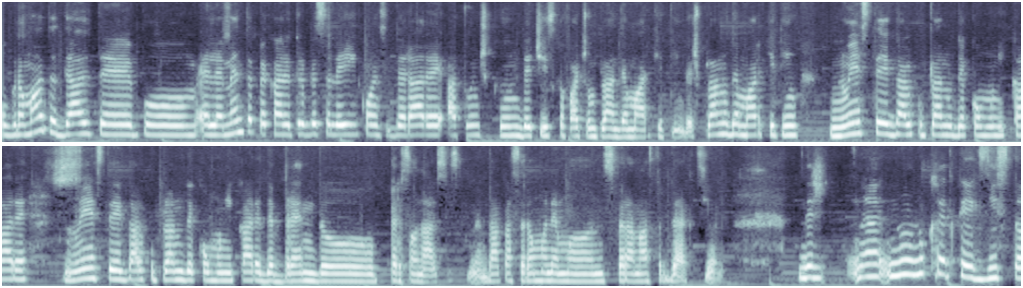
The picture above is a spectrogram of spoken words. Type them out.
o grămadă de alte uh, elemente pe care trebuie să le iei în considerare atunci când decizi că faci un plan de marketing. Deci planul de marketing nu este egal cu planul de comunicare, nu este egal cu planul de comunicare de brand uh, personal, să spunem, dacă să rămânem în sfera noastră de acțiune. Deci nu, nu cred că există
